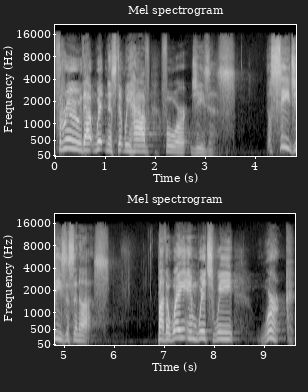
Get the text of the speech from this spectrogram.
through that witness that we have for Jesus. They'll see Jesus in us by the way in which we work,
